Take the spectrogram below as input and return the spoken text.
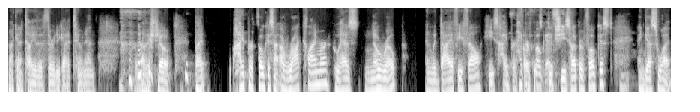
I'm not going to tell you the third, you got to tune in for another show. But hyper focus on a rock climber who has no rope and would die if he fell, he's hyper focused. She's hyper focused. Mm-hmm. And guess what?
